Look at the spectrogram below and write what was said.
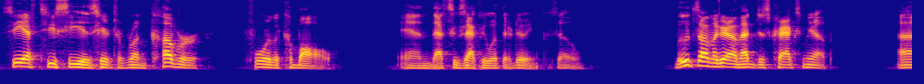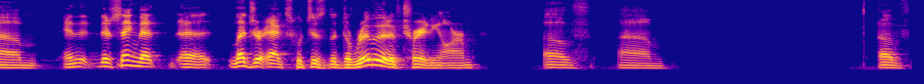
CFTC is here to run cover for the cabal. And that's exactly what they're doing. So, boots on the ground, that just cracks me up. Um, and they're saying that uh, Ledger X, which is the derivative trading arm of um, of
